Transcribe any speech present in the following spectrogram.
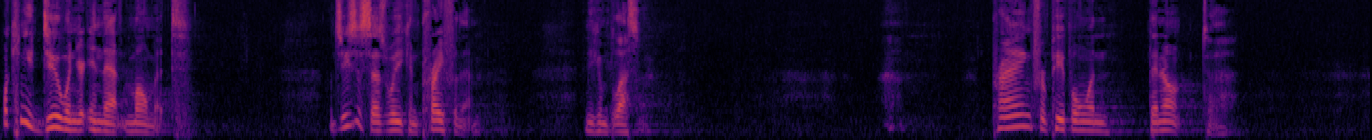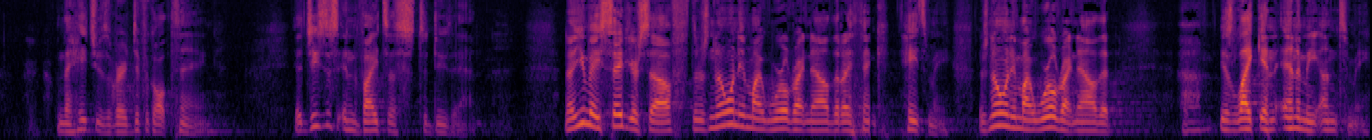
What can you do when you're in that moment? Well, Jesus says, well, you can pray for them, you can bless them. Praying for people when they don't, uh, when they hate you is a very difficult thing. Yet Jesus invites us to do that. Now, you may say to yourself, There's no one in my world right now that I think hates me. There's no one in my world right now that um, is like an enemy unto me.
